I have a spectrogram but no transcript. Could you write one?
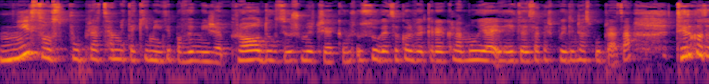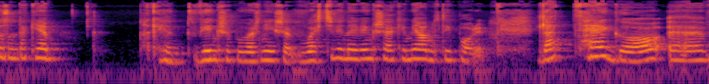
nie są współpracami takimi typowymi, że produkt załóżmy, czy jakąś usługę, cokolwiek reklamuję i to jest jakaś pojedyncza współpraca, tylko to są takie takie większe, poważniejsze, właściwie największe, jakie miałam do tej pory. Dlatego e,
